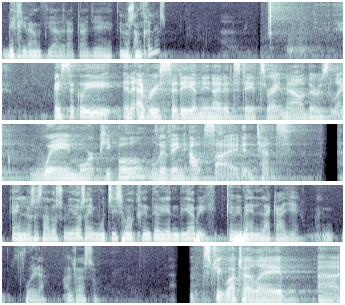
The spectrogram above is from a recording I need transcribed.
vigilancia de la calle en Los Ángeles. Basically, in every city in the United States right now, there's like way more people living outside in tents. En los Estados Unidos hay muchísima gente hoy en día que vive en la calle, fuera, al raso. Street Watch LA uh,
